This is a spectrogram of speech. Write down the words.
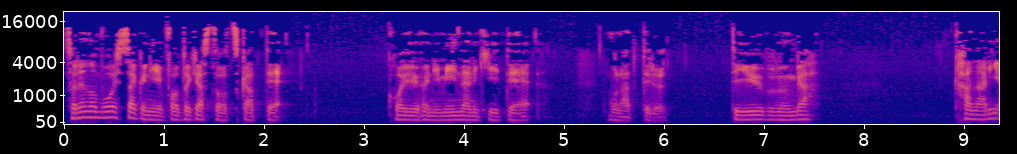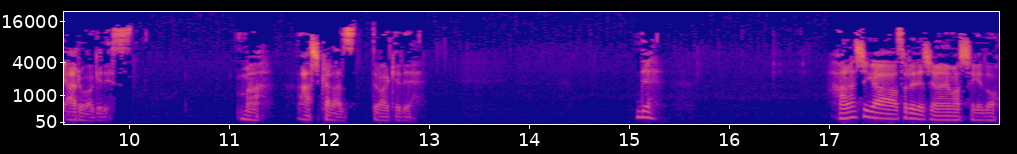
それの防止策にポッドキャストを使って、こういうふうにみんなに聞いてもらってるっていう部分がかなりあるわけです。まあ、あしからずってわけで。で、話がそれてしまいましたけど、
